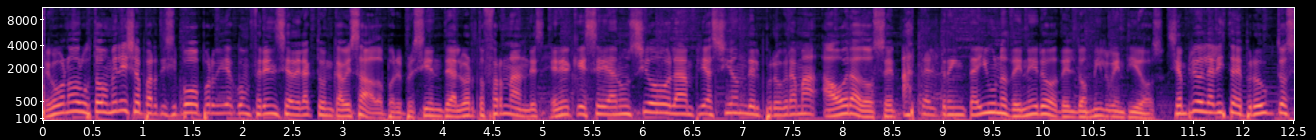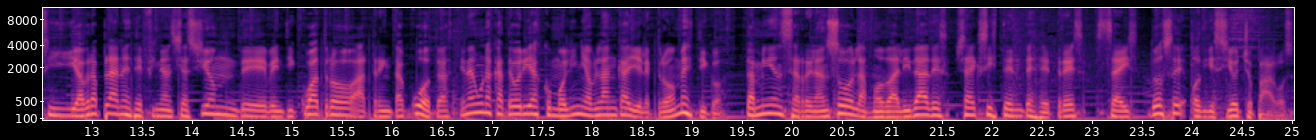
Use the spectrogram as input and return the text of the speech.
El gobernador Gustavo Melella participó por videoconferencia del acto encabezado por el presidente Alberto Fernández, en el que se anunció la ampliación del programa Ahora 12 hasta el 31 de enero del 2022. Se amplió la lista de productos y habrá planes de financiación de 24 a 30 cuotas en algunas categorías como línea blanca y electrodomésticos. También se relanzó las modalidades ya existentes de 3, 6, 12 o 18 pagos.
